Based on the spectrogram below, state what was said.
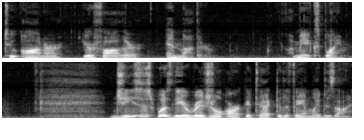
to honor your father and mother. Let me explain. Jesus was the original architect of the family design.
